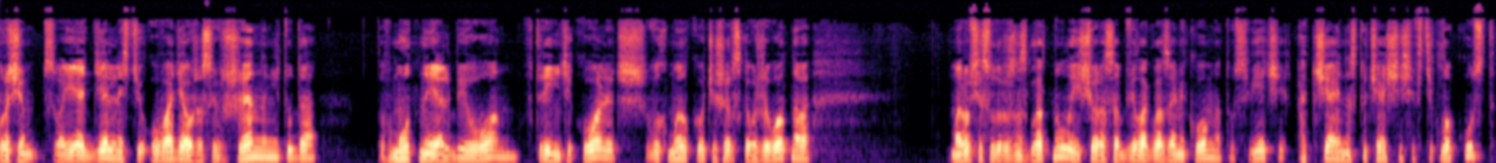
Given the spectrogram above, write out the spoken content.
впрочем, своей отдельностью уводя уже совершенно не туда, в мутный Альбион, в Тринити-колледж, в ухмылку чеширского животного. Маруся судорожно сглотнула, еще раз обвела глазами комнату, свечи, отчаянно стучащийся в стекло куст,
